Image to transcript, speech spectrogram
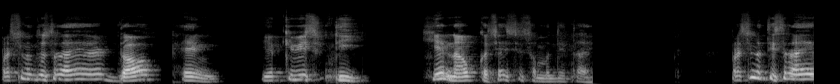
प्रश्न दुसरा आहे डॉग फेंग एकवीस डी हे नाव कशाशी संबंधित आहे? प्रश्न तिसरा आहे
